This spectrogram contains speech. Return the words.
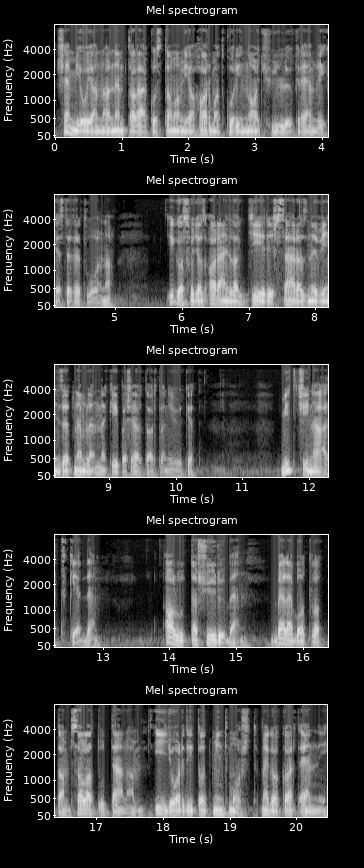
semmi olyannal nem találkoztam, ami a harmadkori nagy hüllőkre emlékeztetett volna. Igaz, hogy az aránylag gyér és száraz növényzet nem lenne képes eltartani őket. Mit csinált? kérdem. Aludt a sűrűben. Belebotlottam, szaladt utánam, így ordított, mint most, meg akart enni.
